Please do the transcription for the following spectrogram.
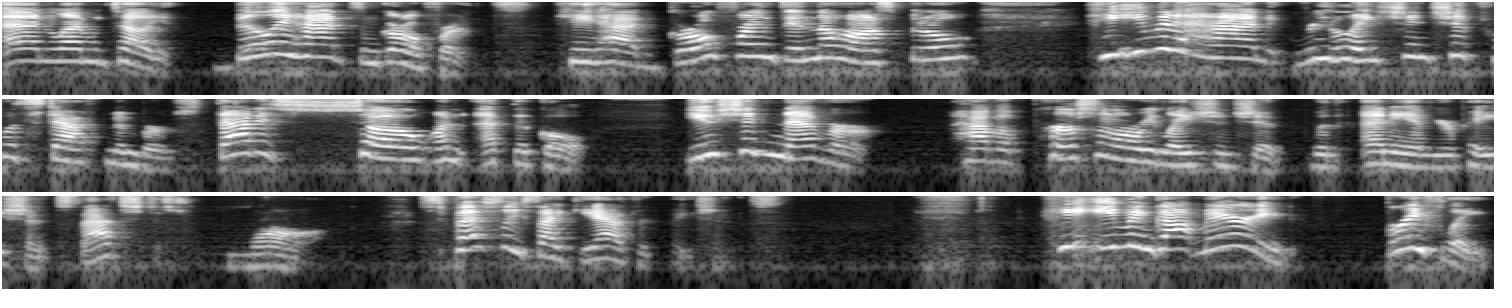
And let me tell you, Billy had some girlfriends. He had girlfriends in the hospital. He even had relationships with staff members. That is so unethical. You should never have a personal relationship with any of your patients. That's just wrong, especially psychiatric patients. He even got married briefly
